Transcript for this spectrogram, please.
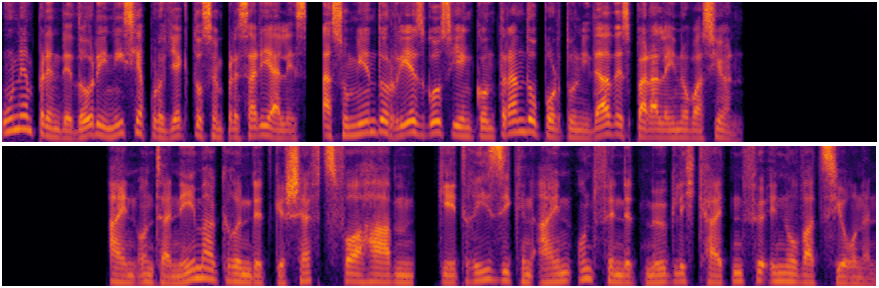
Un emprendedor inicia proyectos empresariales, asumiendo riesgos y encontrando oportunidades para la innovación. Ein Unternehmer gründet Geschäftsvorhaben, geht Risiken ein und findet Möglichkeiten für Innovationen.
